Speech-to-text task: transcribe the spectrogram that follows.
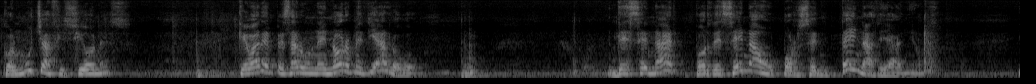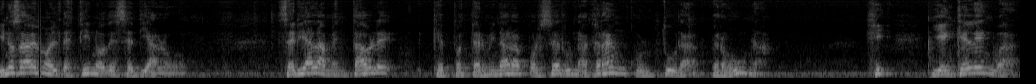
con muchas aficiones que van a empezar un enorme diálogo decenar, por decenas o por centenas de años. Y no sabemos el destino de ese diálogo. Sería lamentable que terminara por ser una gran cultura, pero una. ¿Y, y en qué lengua?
